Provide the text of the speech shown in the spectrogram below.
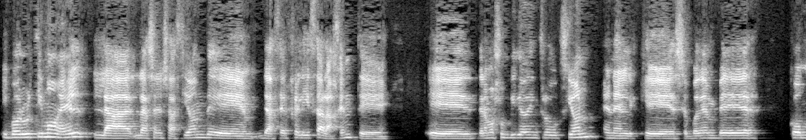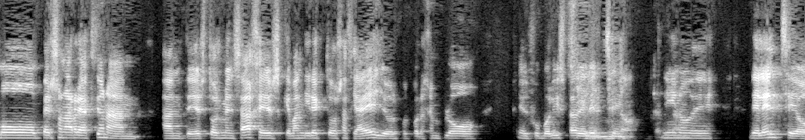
Y por último, él la, sensación de, hacer feliz a la gente. Eh, tenemos un vídeo de introducción en el que se pueden ver cómo personas reaccionan ante estos mensajes que van directos hacia ellos, pues por ejemplo el futbolista del Elche, Nino, de, del Elche o,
